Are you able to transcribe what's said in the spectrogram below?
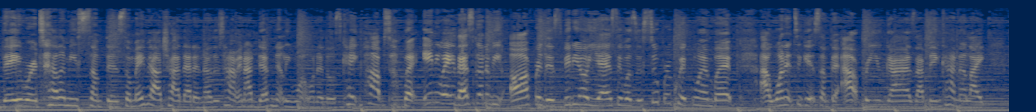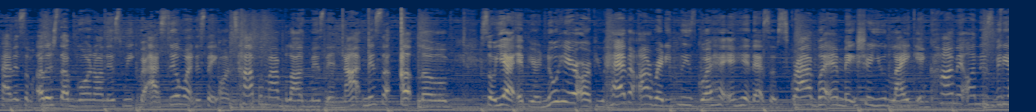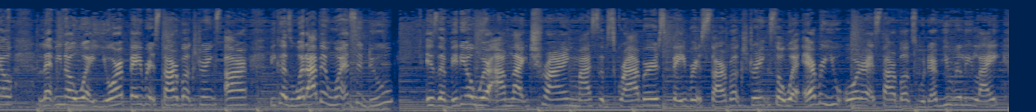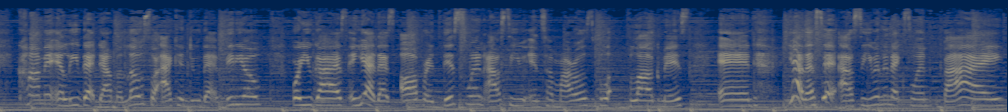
they were telling me something so maybe i'll try that another time and i definitely want one of those cake pops. But anyway that's gonna be all for this video. Yes it was a super quick one but i wanted to get something out for you guys. I've been kind of like having some other stuff going on this week but i still want to stay on top of my vlogmas and not miss an upload So yeah, if you're new here or if you haven't already, please go ahead and hit that subscribe button. Make sure you like and comment on this video. Let me know what your favorite Starbucks drinks are because what I've been wanting to do is a video where I'm like trying my subscribers favorite Starbucks drink. So whatever you order at Starbucks, whatever you really like, comment and leave that down below so I can do that video for you guys. And yeah, that's all for this one. I'll see you in tomorrow's vlogmas. And yeah, that's it. I'll see you in the next one. Bye.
